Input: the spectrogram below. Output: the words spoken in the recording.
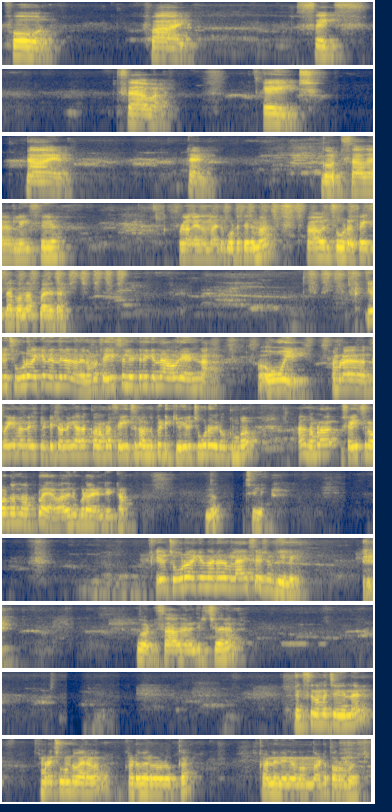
four five six seven, eight, nine ten good സാവധാനം റിലീസ് ചെയ്യുക. ഉള്ള കൈ നന്നായിട്ട് കൂട്ടി തരുമ്പോൾ ആ ഒരു ചൂട് ഫേസിലൊക്കെ ഒന്ന് അപ്ലൈ ചെയ്തേ. ഈ ഒരു ചൂട് വയ്ക്കുന്ന എന്തിനാണെന്നറിയാം? നമ്മൾ ഫേസിൽ ഇട്ടിരിക്കുന്ന ആ ഒരു എണ്ണ ഓയിൽ നമ്മുടെ ക്രീം എന്തെങ്കിലും ഇട്ടിട്ടുണ്ടെങ്കിൽ അതൊക്കെ നമ്മളെ ഫേസിൽ ഒന്ന് പിടിക്കും. ഒരു ചൂട് എടുക്കുമ്പോൾ അത് നമ്മളെ ഫേസിലോട്ട് ഒന്ന് അപ്ലൈ ആവും. അതിനും കൂടെ വേണ്ടിയിട്ടാണ്. ഒന്ന് ചെയ്യാം. ഈ ചൂട് വയ്ക്കുന്ന ഒരു റിലാക്സേഷൻ ഫീൽ ചെയ്യും. ഗുഡ് സാവധാനം തിരിച്ചു വരാം. നെക്സ്റ്റ് നമ്മൾ ചെയ്യുന്നത് നമ്മുടെ ചൂണ്ടുവരളം കടുവരളൊക്കെ കണ്ണിനെ ഇങ്ങനെ നന്നായിട്ട് തുറന്നു വയ്ക്കും.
